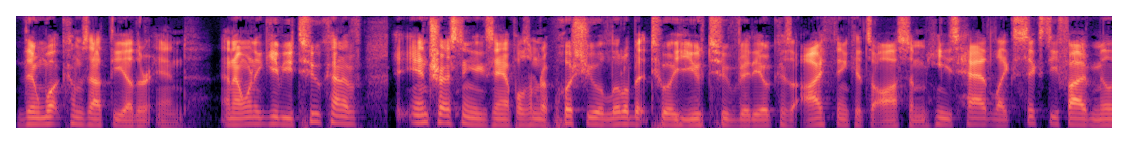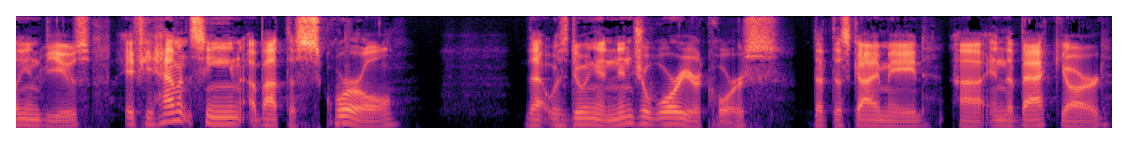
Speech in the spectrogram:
then what comes out the other end? And I want to give you two kind of interesting examples. I'm going to push you a little bit to a YouTube video because I think it's awesome. He's had like 65 million views. If you haven't seen about the squirrel that was doing a Ninja Warrior course that this guy made uh, in the backyard,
